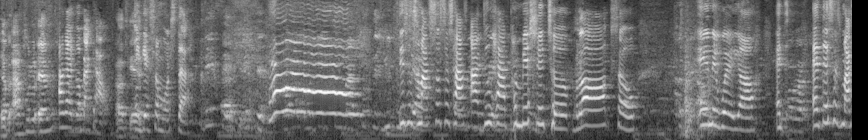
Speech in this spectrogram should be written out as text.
absolutely. I gotta go back out okay. and get some more stuff. Hey. This is my sister's house. I do have permission to vlog, so Anyway, y'all. And and this is my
